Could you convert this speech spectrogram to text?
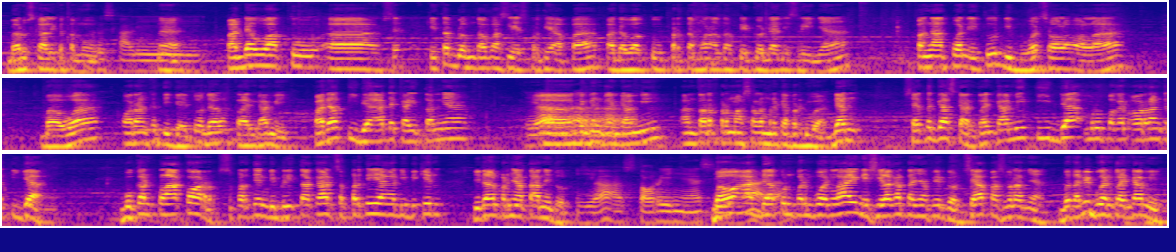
Baru sekali ketemu. Terus sekali Nah, pada waktu se- kita belum tahu pasti ya seperti apa. Pada waktu pertemuan antara Virgo dan istrinya, pengakuan itu dibuat seolah-olah bahwa orang ketiga itu adalah klien kami. Padahal tidak ada kaitannya Ya. eh, dengan klien kami antara permasalahan mereka berdua. Dan saya tegaskan, klien kami tidak merupakan orang ketiga, bukan pelakor seperti yang diberitakan, seperti yang dibikin di dalam pernyataan itu. Iya, story-nya sih. bahwa nah, ada ya. pun perempuan lain ya silakan tanya Virgon siapa sebenarnya? Be- tapi bukan klien kami.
